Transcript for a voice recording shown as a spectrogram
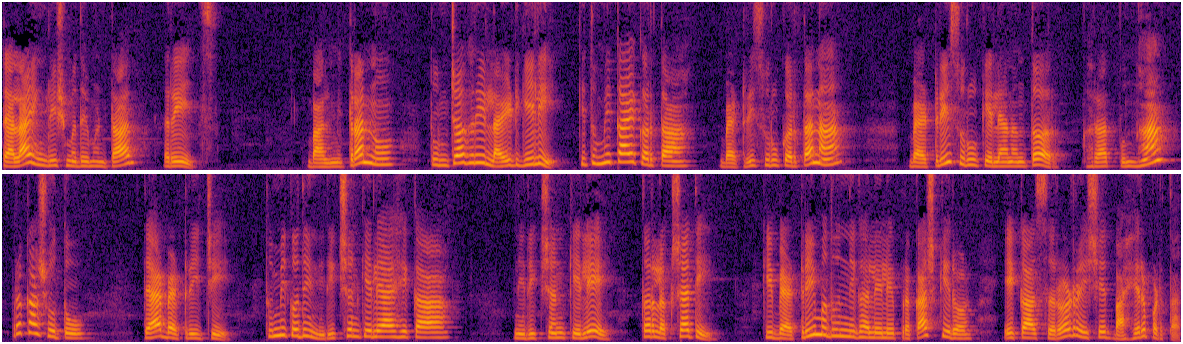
त्याला इंग्लिशमध्ये म्हणतात रेज. बालमित्रांनो तुमच्या घरी लाइट गेली की तुम्ही काय करता? बॅटरी सुरू करता ना बॅटरी सुरू केल्यानंतर घरात पुन्हा प्रकाश होतो. त्या बॅटरीचे तुम्ही कधी निरीक्षण केले आहे का? निरीक्षण केले तर लक्षात येईल की बॅटरीमधून निघालेले प्रकाश किरण एका सरळ रेषेत बाहेर पडतात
